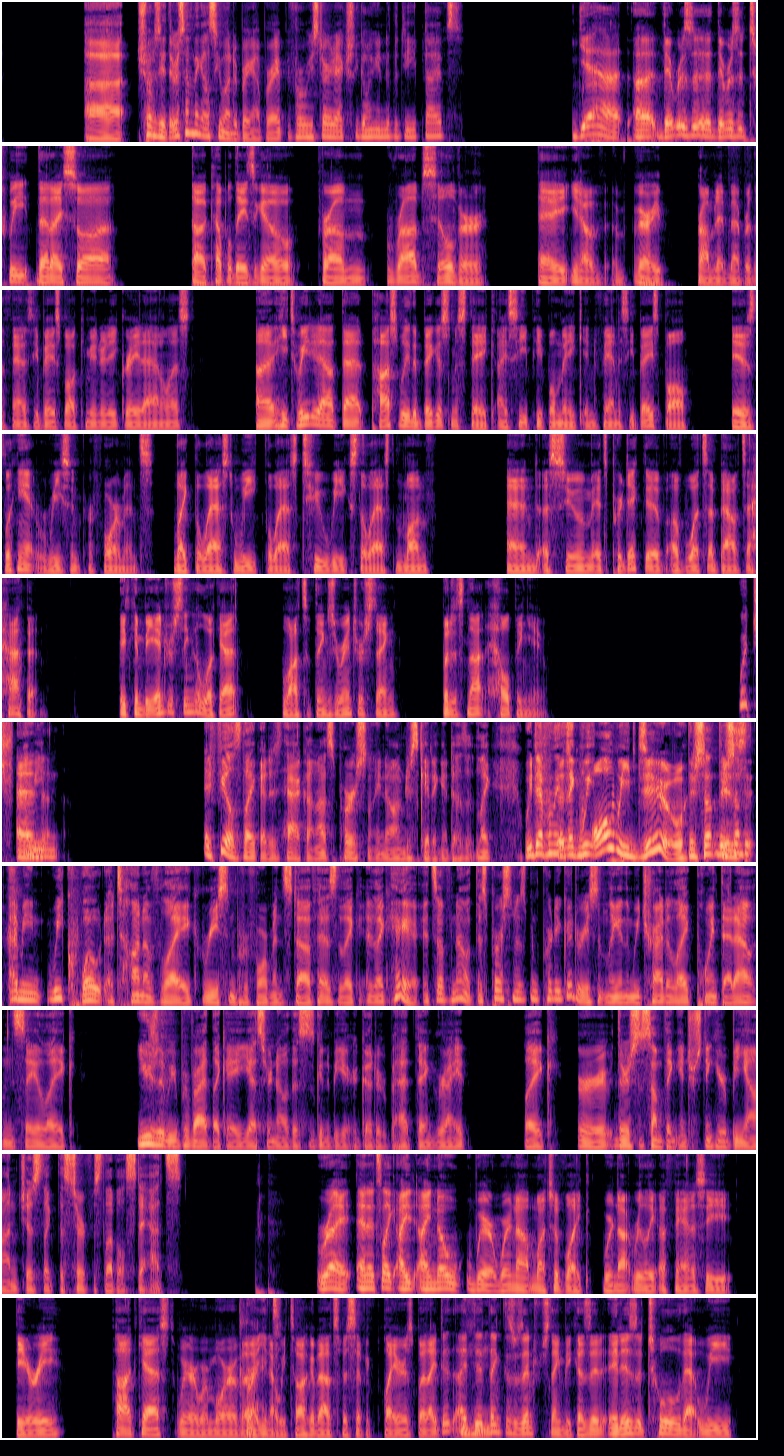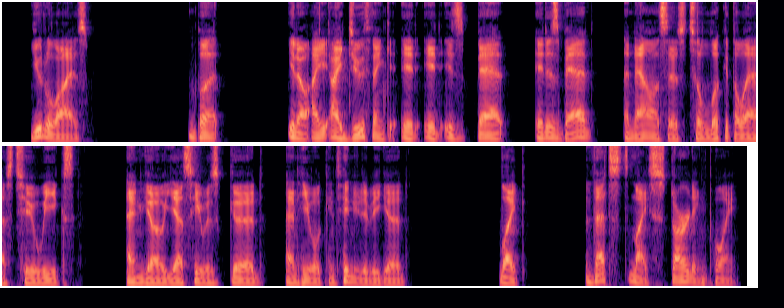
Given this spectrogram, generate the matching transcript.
uh, Schwebzy, there was something else you wanted to bring up right before we started actually going into the deep dives. Yeah, uh, there was a there was a tweet that I saw a couple days ago from Rob Silver, a you know a very prominent member of the fantasy baseball community, great analyst. Uh, he tweeted out that possibly the biggest mistake I see people make in fantasy baseball is looking at recent performance, like the last week, the last two weeks, the last month, and assume it's predictive of what's about to happen. It can be interesting to look at. Lots of things are interesting, but it's not helping you. Which I mean, it feels like an attack on us personally. No, I'm just kidding. It doesn't. Like we definitely like we all we do. There's some, there's is- something. I mean, we quote a ton of like recent performance stuff as like like, hey, it's of note. This person has been pretty good recently, and then we try to like point that out and say like, usually we provide like a yes or no. This is going to be a good or bad thing, right? Like, or there's something interesting here beyond just like the surface level stats. Right. And it's like I I know we're we're not much of like we're not really a fantasy theory podcast where we're more of a you know we talk about specific players, but I did I did Mhm. think this was interesting because it, it is a tool that we utilize. But you know, I I do think it it is bad it is bad analysis to look at the last 2 weeks and go, yes, he was good and he will continue to be good. Like that's my starting point,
